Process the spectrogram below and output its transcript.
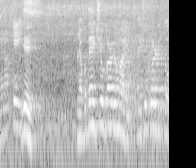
Okay. case. Nya pati yung sugar gamay. Ay sugar dito.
